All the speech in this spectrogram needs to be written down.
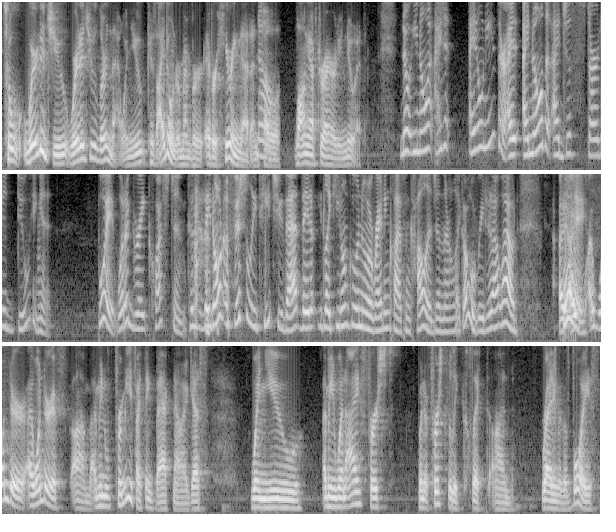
So where did you where did you learn that when you because I don't remember ever hearing that until no. long after I already knew it. No, you know what I, did. I don't either. I, I know that I just started doing it Boy, what a great question! Because they don't officially teach you that. They don't, like you don't go into a writing class in college and they're like, "Oh, read it out loud." I, I, I, wonder. I wonder if. Um, I mean, for me, if I think back now, I guess when you. I mean, when I first when it first really clicked on writing with a voice,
